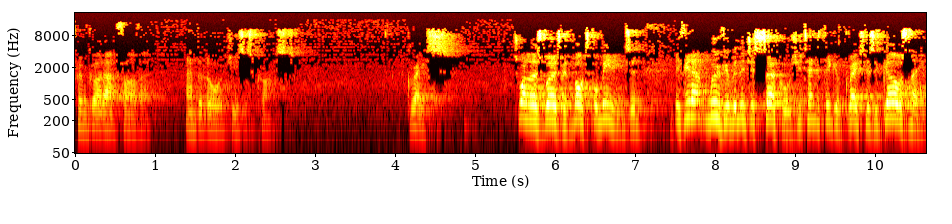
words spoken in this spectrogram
from God our Father and the Lord Jesus Christ. Grace it's one of those words with multiple meanings, and if you don't move in religious circles, you tend to think of grace as a girl's name.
